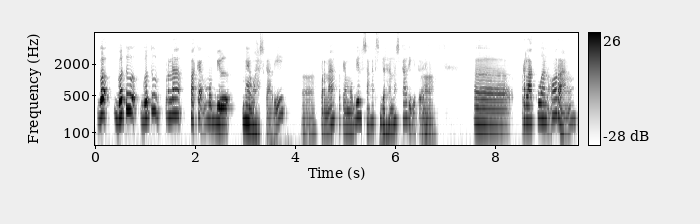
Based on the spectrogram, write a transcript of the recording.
Gue gue tuh gue tuh pernah pakai mobil mewah sekali. Heeh, pernah pakai mobil sangat sederhana sekali gitu ya. Heeh. eh, perlakuan orang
